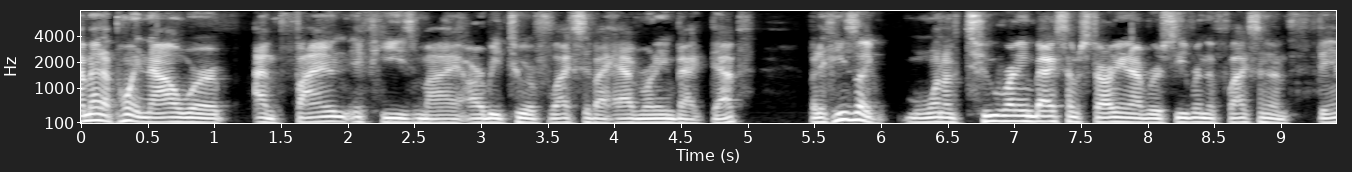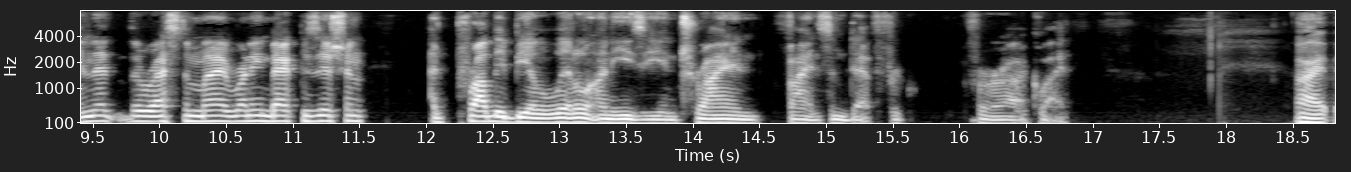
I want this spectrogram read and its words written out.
I'm at a point now where I'm fine if he's my RB2 or flex if I have running back depth. But if he's like one of two running backs I'm starting, I have a receiver in the flex, and I'm thin at the rest of my running back position, I'd probably be a little uneasy and try and find some depth for for uh, Clyde. All right,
